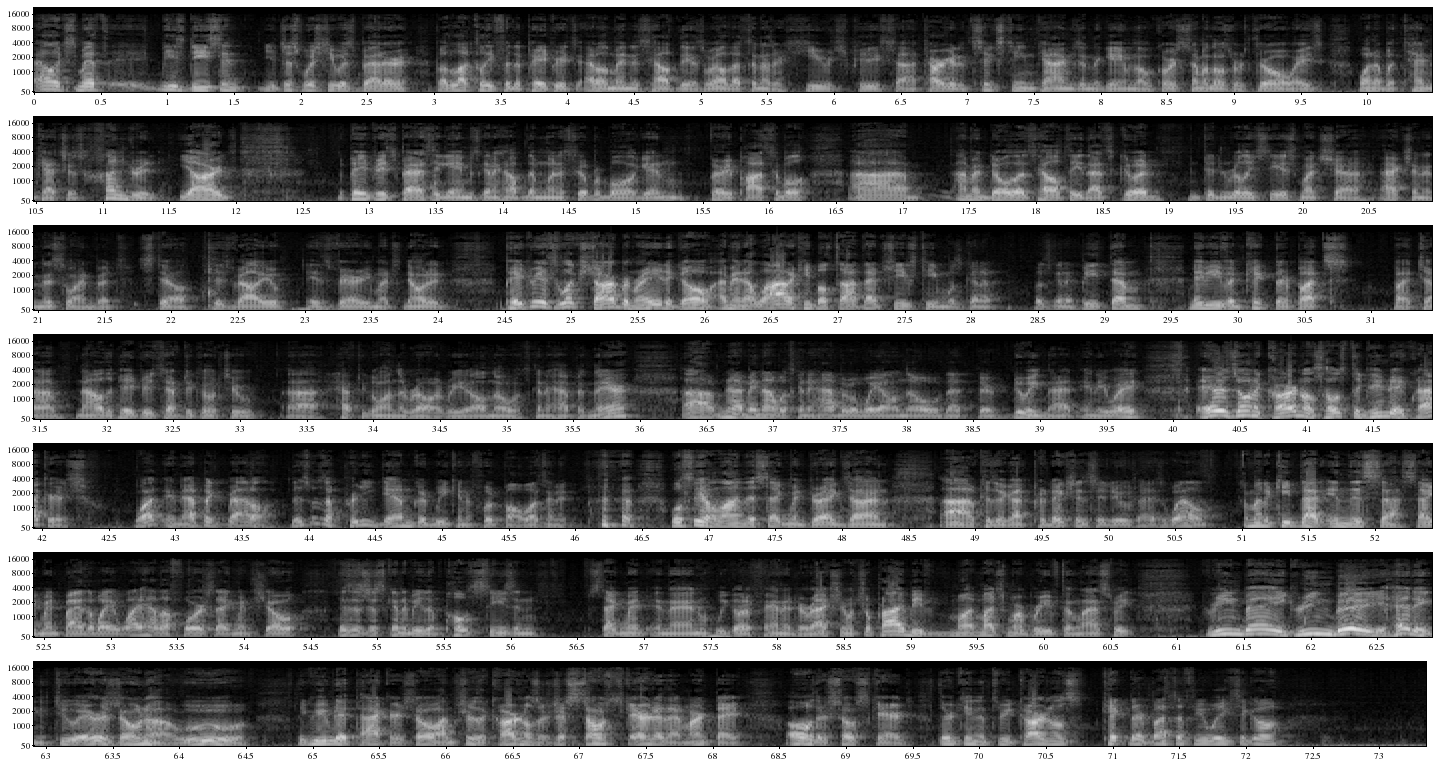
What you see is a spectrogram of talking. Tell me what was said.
Alex Smith, he's decent. You just wish he was better. But luckily for the Patriots, Edelman is healthy as well. That's another huge piece. Uh, targeted 16 times in the game, though. Of course, some of those were throwaways. One up with 10 catches, 100 yards. The Patriots' passing game is going to help them win a Super Bowl again. Very possible. Uh, Amendola is healthy. That's good. Didn't really see as much uh, action in this one, but still, his value is very much noted. Patriots look sharp and ready to go. I mean, a lot of people thought that Chiefs team was going to was going to beat them, maybe even kick their butts. But uh, now the Patriots have to go to uh, have to go on the road. We all know what's going to happen there. Uh, I mean, not what's going to happen, but we all know that they're doing that anyway. Arizona Cardinals host the Green Bay Packers. What an epic battle! This was a pretty damn good weekend of football, wasn't it? we'll see how long this segment drags on because uh, I got predictions to do as well. I'm going to keep that in this uh, segment, by the way. Why have a four segment show? This is just going to be the postseason segment, and then we go to fan interaction, which will probably be much more brief than last week. Green Bay, Green Bay heading to Arizona. Ooh, the Green Bay Packers. Oh, I'm sure the Cardinals are just so scared of them, aren't they? Oh, they're so scared. 13 and 3 Cardinals kicked their butts a few weeks ago.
